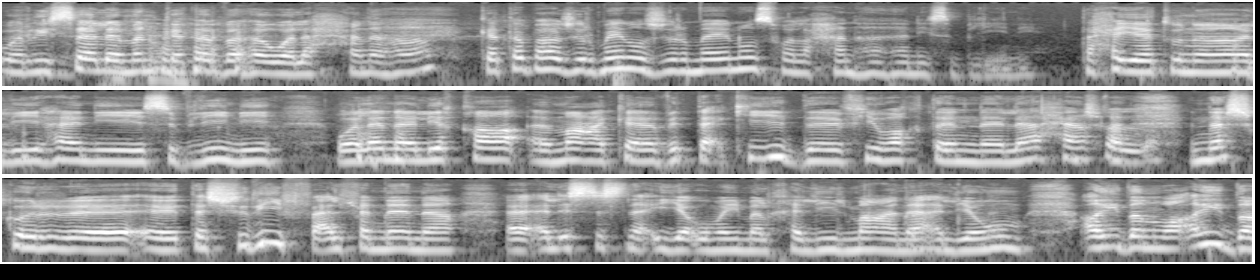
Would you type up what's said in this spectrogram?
والرسالة من كتبها ولحنها؟ كتبها جرمانوس جرمانوس ولحنها هاني سبليني. تحياتنا لهاني سبليني ولنا لقاء معك بالتأكيد في وقت لاحق. إن شاء الله. نشكر آه، تشريف الفنانة آه، الاستثنائية أميمة الخليل معنا اليوم. أيضا وأيضا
